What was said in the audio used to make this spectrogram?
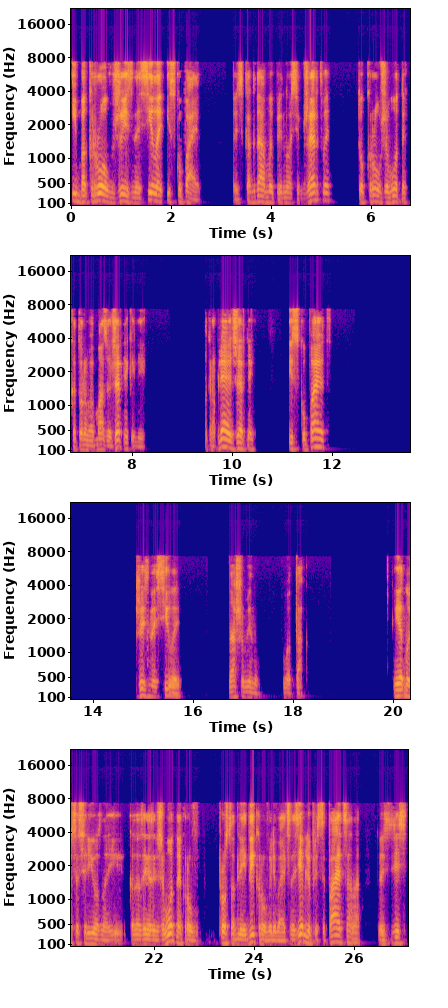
ибо кровь жизненной силой искупает. То есть, когда мы приносим жертвы, то кровь животных, которым обмазывают жертвник или окропляют жертвник, искупают жизненной силой нашу вину. Вот так. К относятся серьезно. И когда зарезали животное, кровь просто для еды, кровь выливается на землю, присыпается она. То есть здесь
